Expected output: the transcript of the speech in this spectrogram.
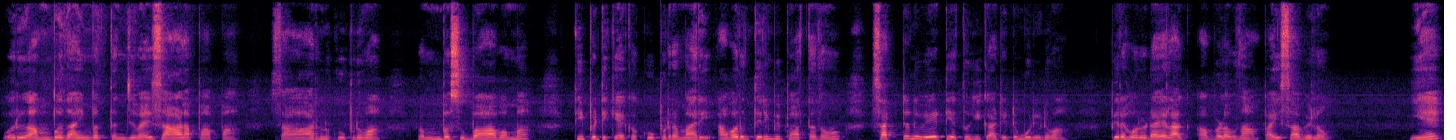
ஒரு ஐம்பது ஐம்பத்தஞ்சு வயசு ஆளை பார்ப்பான் சார்னு கூப்பிடுவான். ரொம்ப சுபாவமாக தீப்பெட்டி கேட்க கூப்பிடுற மாதிரி அவரும் திரும்பி பார்த்ததும் சட்டுன்னு வேட்டியை தூக்கி காட்டிட்டு மூடிடுவான். பிறகு ஒரு டயலாக் அவ்வளவுதான் பைசா விழும். ஏன்?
